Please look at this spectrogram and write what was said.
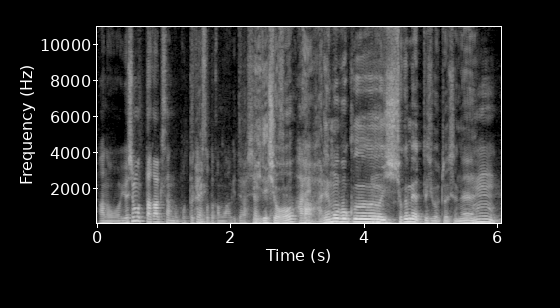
あの吉本隆明さんのポッドキャストとかも上げてらっしゃるいいでしょう、はいああれも僕、一生懸命やった仕事ですよね。うん、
